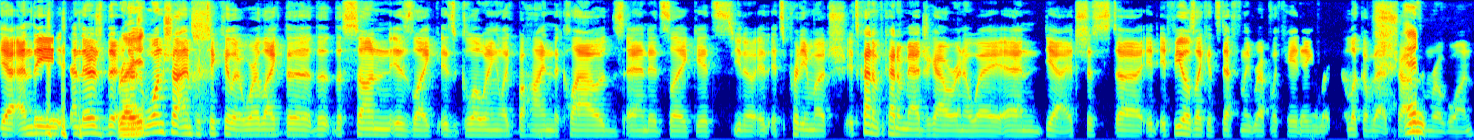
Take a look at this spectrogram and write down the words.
Yeah, and the and there's there, Right. there's one shot in particular where like the, the the sun is like is glowing like behind the clouds, and it's like it's you know it, it's pretty much it's kind of kind of magic hour in a way, and yeah, it's just uh it, it feels like it's definitely replicating like the look of that shot And- from Rogue One.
